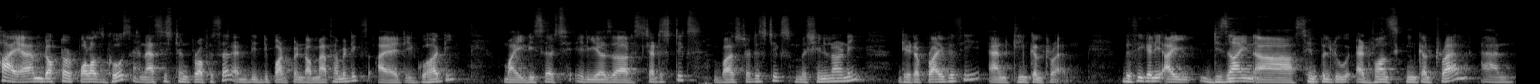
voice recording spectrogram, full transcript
Hi, I am Dr. Palash Ghosh, an assistant professor at the Department of Mathematics, IIT Guwahati. My research areas are statistics, biostatistics, machine learning, data privacy, and clinical trial. Basically, I design a simple to advanced clinical trial, and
